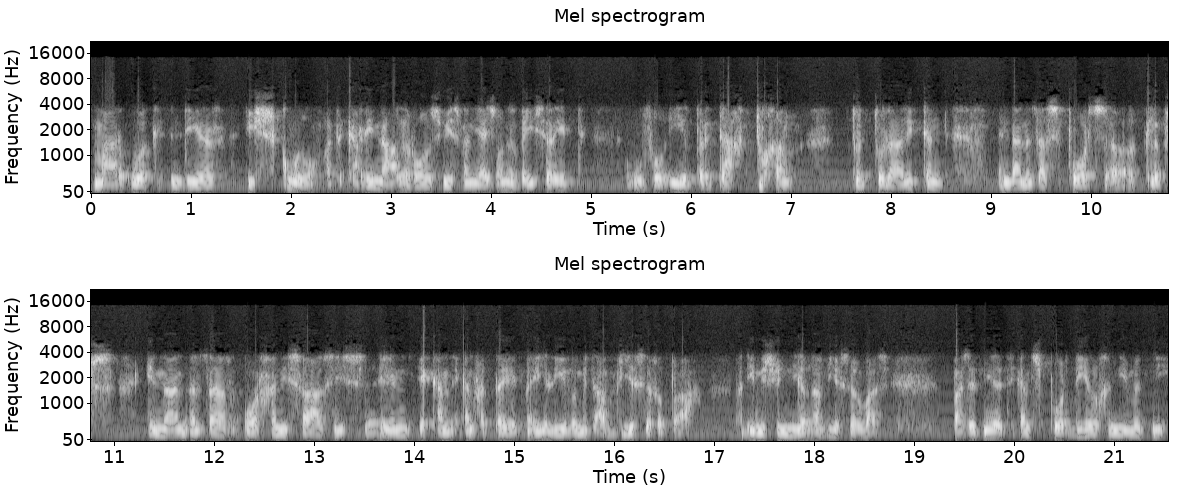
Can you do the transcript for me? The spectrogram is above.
maar ook deur die skool wat 'n kardinale rol speel want jy's onderwyser het hoeveel uur per dag toegang tot tot daai kind. En dan is daar sports uh, klubs en dan is daar organisasies en ek kan ek kan getuig uit my eie lewe met afwesige pa wat emosioneel afwesig was. Was dit nie dat ek aan sport deelgeneem het nie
